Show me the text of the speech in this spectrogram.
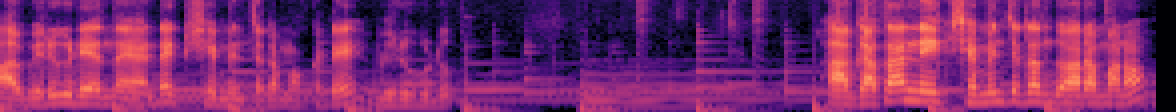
ఆ విరుగుడు ఏందంటే క్షమించడం ఒకటే విరుగుడు. ఆ గతాన్ని క్షమించడం ద్వారా మనం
